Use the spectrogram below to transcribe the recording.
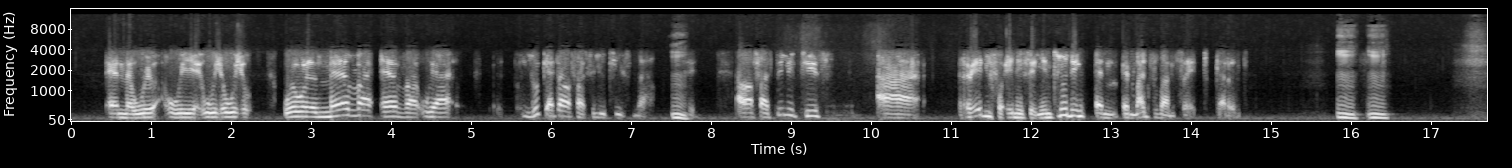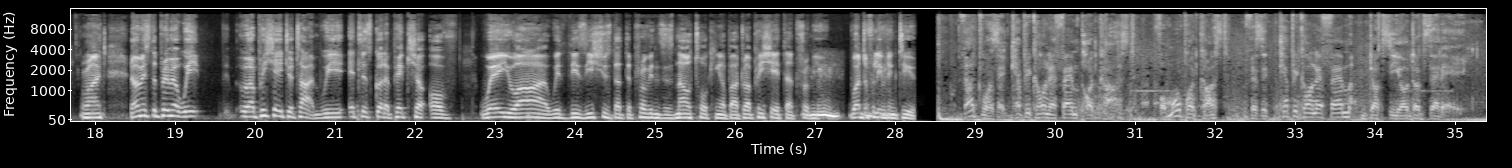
and we we we we we will never ever we are look at our facilities now. Mm. Our facilities are ready for anything, including an, a maximum set currently. Mm, mm. Right. Now, Mr. Premier, we we appreciate your time. We at least got a picture of where you are with these issues that the province is now talking about. We appreciate that from you. Wonderful evening to you. That was a Capricorn FM podcast. For more podcasts, visit capricornfm.co.za.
